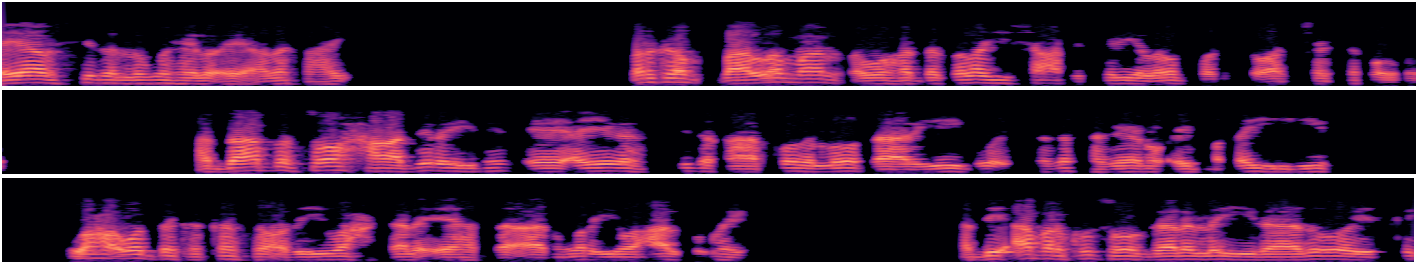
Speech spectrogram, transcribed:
ayaa sida lagu helo ay adag tahay marka baarlaman oo hadda golahii shacabka keliya laba boqol iyo toban shan ka haddaanba soo xaadiraynin ee ayaga sida qaarkooda loo dhaariyey oo iskaga tageen oo ay maqan yihiin waxa waddanka ka socday wax kale ee hadda aan war iyo wacaalba u haddii amar ku soo galo la yidhaahdo oo iska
